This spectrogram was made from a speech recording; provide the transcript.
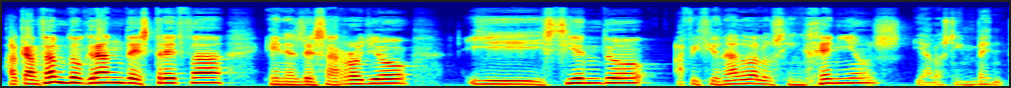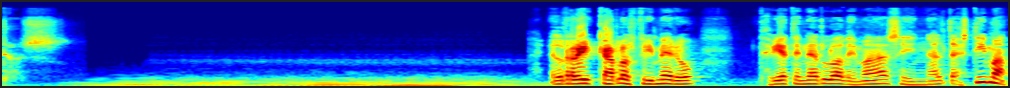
alcanzando gran destreza en el desarrollo y siendo aficionado a los ingenios y a los inventos. El rey Carlos I debía tenerlo además en alta estima,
